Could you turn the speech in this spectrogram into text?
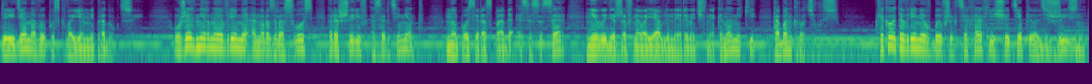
перейдя на выпуск военной продукции. Уже в мирное время оно разрослось, расширив ассортимент, но после распада СССР, не выдержав новоявленной рыночной экономики, обанкротилось. Какое-то время в бывших цехах еще теплилась жизнь,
